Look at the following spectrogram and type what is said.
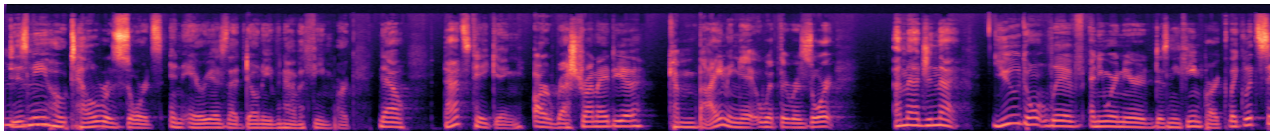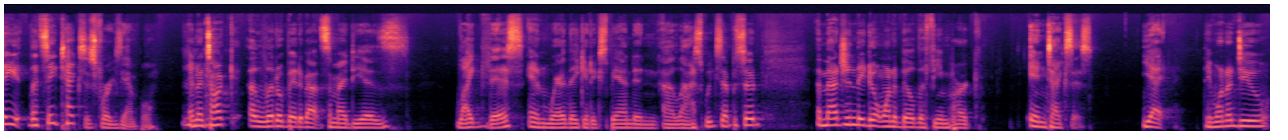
Disney Mhm. hotel resorts in areas that don't even have a theme park. Now, that's taking our restaurant idea, combining it with the resort. Imagine that. You don't live anywhere near a Disney theme park. Like let's say let's say Texas for example. And I talk a little bit about some ideas like this and where they could expand in uh, last week's episode. Imagine they don't want to build a theme park in Texas, yet they want to do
